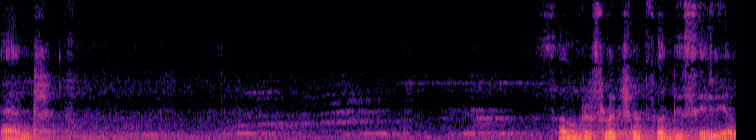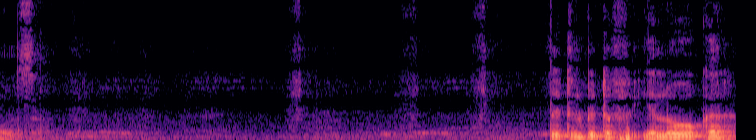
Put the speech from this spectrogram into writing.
And some reflection for this area also. Little bit of yellow ochre.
